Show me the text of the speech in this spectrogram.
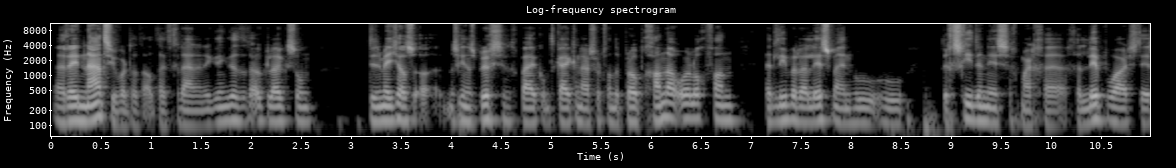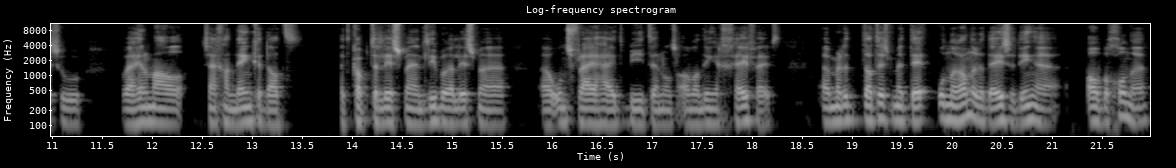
redenatie wordt dat altijd gedaan. En ik denk dat het ook leuk is om dit een beetje als, misschien als brugje bij om te kijken naar een soort van de propagandaoorlog van het liberalisme en hoe, hoe de geschiedenis zeg maar ge, gelipwashed is, hoe wij helemaal zijn gaan denken dat het kapitalisme en het liberalisme ons vrijheid biedt en ons allemaal dingen gegeven heeft. Uh, maar dat, dat is met de, onder andere deze dingen al begonnen.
